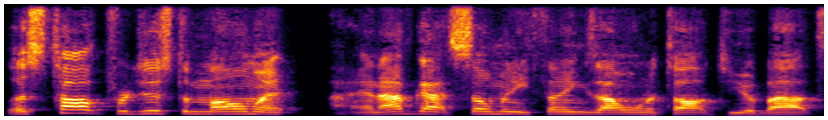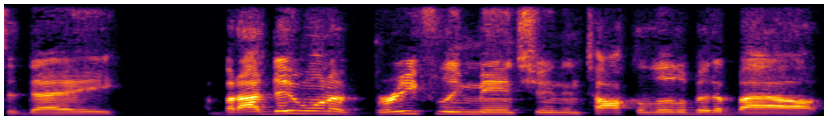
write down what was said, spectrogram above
Let's talk for just a moment. And I've got so many things I want to talk to you about today, but I do want to briefly mention and talk a little bit about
